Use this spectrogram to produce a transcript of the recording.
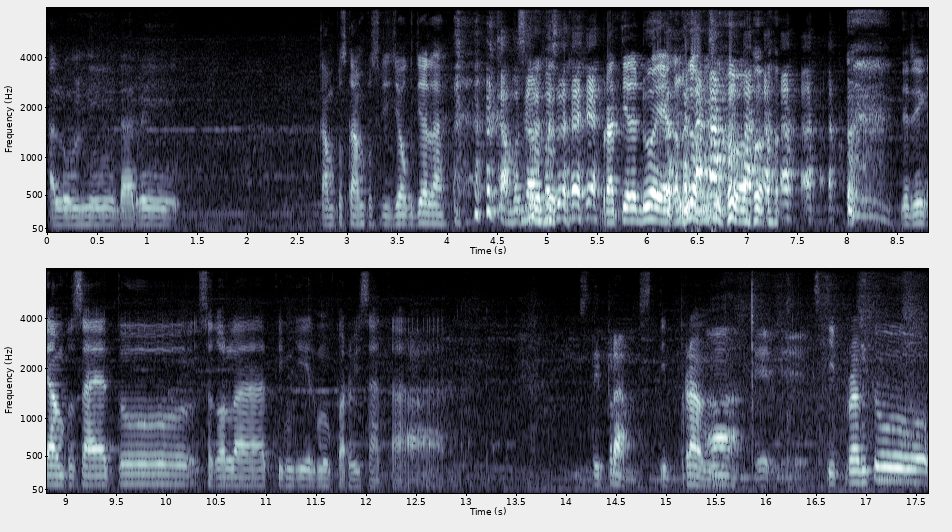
alumni dari kampus-kampus di Jogja lah. Kampus-kampus Berarti ada dua ya kalau kampus. Jadi kampus saya tuh Sekolah Tinggi Ilmu Pariwisata. Stipram. Stipram. Ah, iya, iya. Stipram tuh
